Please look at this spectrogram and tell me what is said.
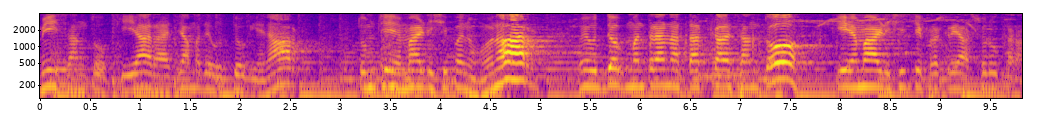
मी सांगतो की या राज्यामध्ये उद्योग येणार तुमची एम आय डी सी पण होणार. मी उद्योग मंत्र्यांना तात्काळ सांगतो की एम आय डी सीची प्रक्रिया सुरू करा.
